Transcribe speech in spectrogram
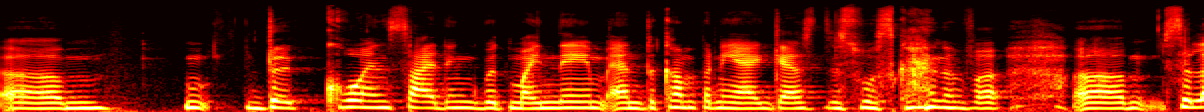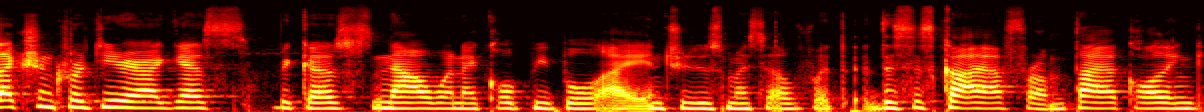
um, the coinciding with my name and the company, I guess this was kind of a um, selection criteria, I guess, because now when I call people, I introduce myself with this is Kaya from Taya Calling,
